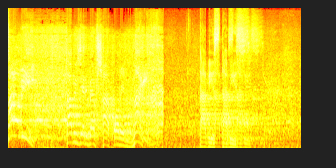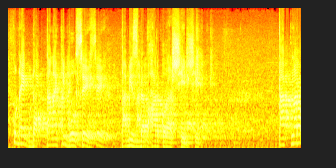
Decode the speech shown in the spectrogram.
সাবি তাবিজের ব্যবসা করেন নাই। তাবিজ তাবিজ। কোন এক বক্তা নাকি বলছে, তাবিজ ব্যবহার করা শিরক তা আপনারা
